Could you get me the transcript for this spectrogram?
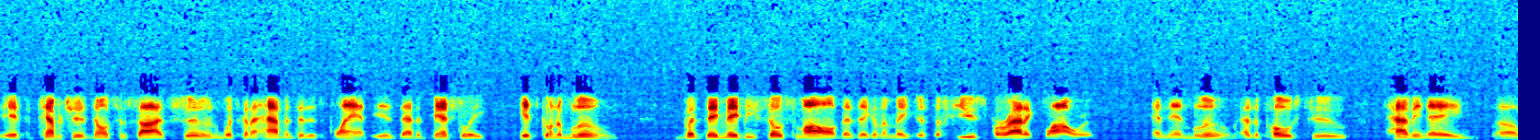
if temperatures don't subside soon, what's going to happen to this plant is that eventually it's going to bloom but they may be so small that they're going to make just a few sporadic flowers and then bloom, as opposed to having a uh,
